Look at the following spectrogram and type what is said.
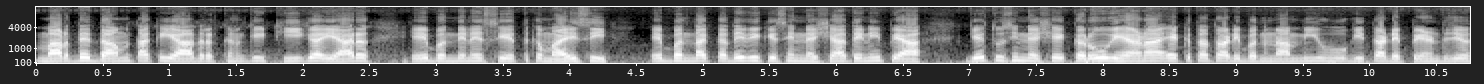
ਮਰਦੇ ਦਮ ਤੱਕ ਯਾਦ ਰੱਖਣ ਕਿ ਠੀਕ ਹੈ ਯਾਰ, ਇਹ ਬੰਦੇ ਨੇ ਸਿਹਤ ਕਮਾਈ ਸੀ। ਇਹ ਬੰਦਾ ਕਦੇ ਵੀ ਕਿਸੇ ਨਸ਼ਾ ਤੇ ਨਹੀਂ ਪਿਆ। ਜੇ ਤੁਸੀਂ ਨਸ਼ੇ ਕਰੋਗੇ ਹਨਾ, ਇੱਕ ਤਾਂ ਤੁਹਾਡੀ ਬਦਨਾਮੀ ਹੋਊਗੀ ਤੁਹਾਡੇ ਪਿੰਡ 'ਚ,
